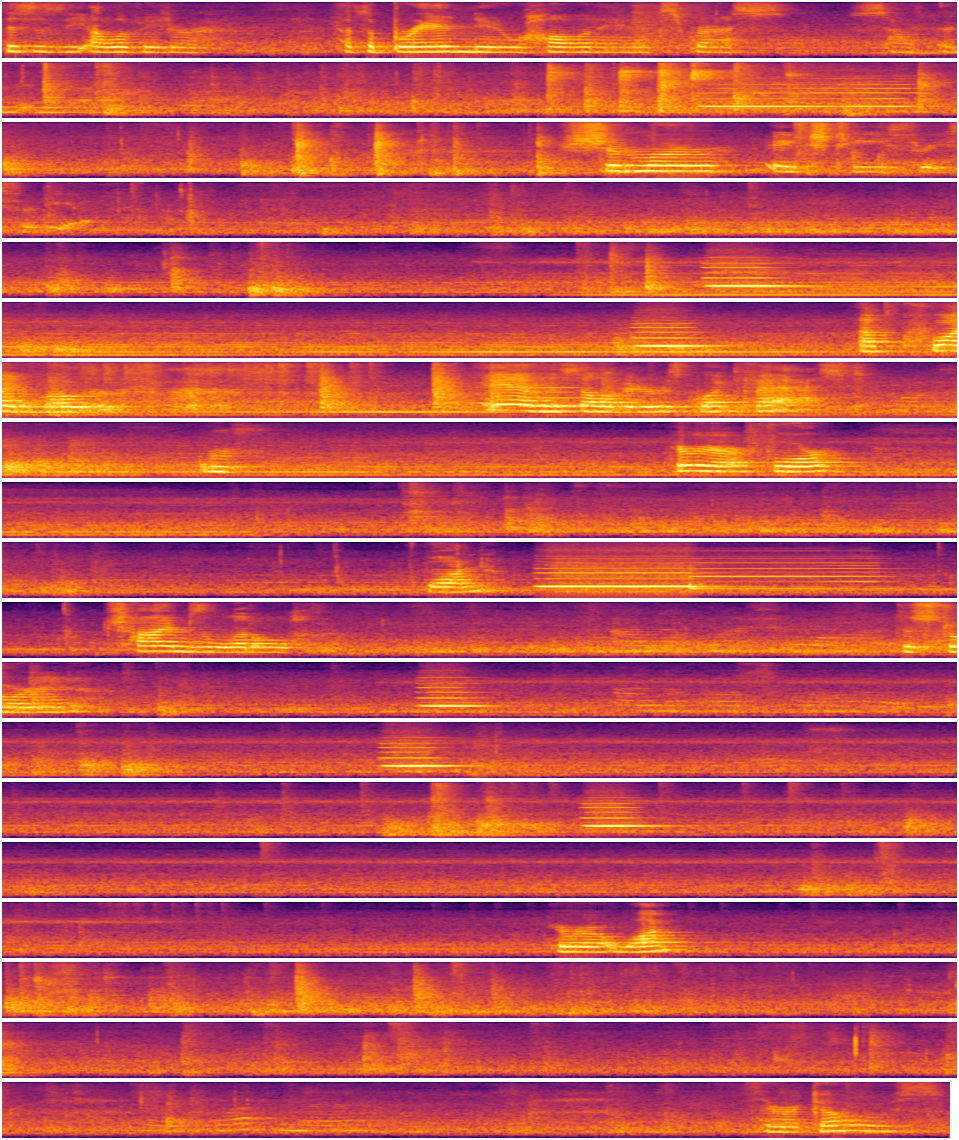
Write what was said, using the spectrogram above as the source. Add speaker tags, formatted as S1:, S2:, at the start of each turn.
S1: This is the elevator at the brand new Holiday Inn Express, South Bend, Indiana. Schindler HT 330A. That's quite a motor. And this elevator is quite fast. Mm. Here we are at four. One. Chimes a little distorted. Here we're at one. There it goes.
